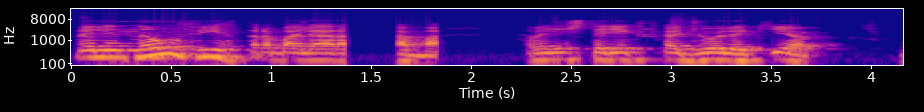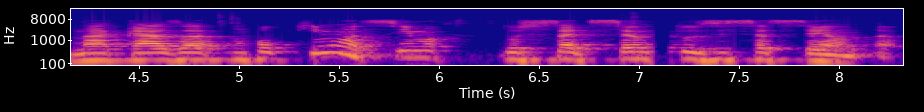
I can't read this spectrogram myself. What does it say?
para ele não vir trabalhar abaixo. Então a gente teria que ficar de olho aqui, ó, na casa um pouquinho acima dos 760. a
